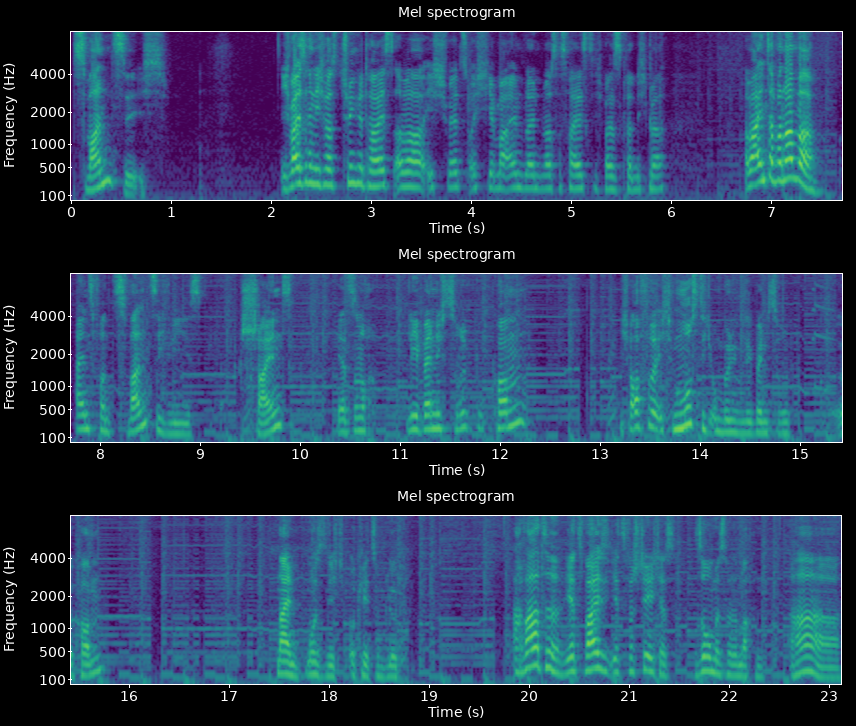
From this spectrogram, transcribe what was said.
20. Ich weiß gar nicht, was Trinket heißt, aber ich werde es euch hier mal einblenden, was das heißt. Ich weiß es gerade nicht mehr. Aber eins davon haben wir. Eins von 20, wie es scheint. Jetzt noch lebendig zurückbekommen. Ich hoffe, ich muss nicht unbedingt lebendig zurückkommen. Nein, muss ich nicht. Okay, zum Glück. Ach, warte, jetzt weiß ich, jetzt verstehe ich das. So müssen wir das machen. Ah,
